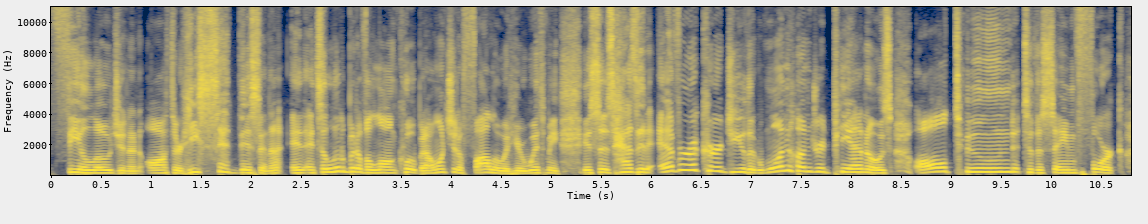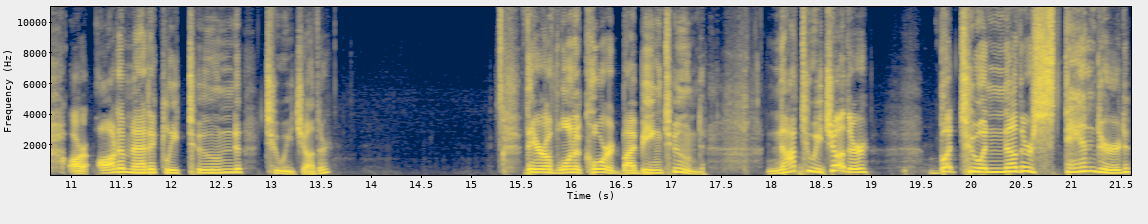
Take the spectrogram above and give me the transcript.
theologian and author, he said this, and, I, and it's a little bit of a long quote, but I want you to follow it here with me. It says, Has it ever occurred to you that 100 pianos, all tuned to the same fork, are automatically tuned to each other? They are of one accord by being tuned, not to each other, but to another standard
